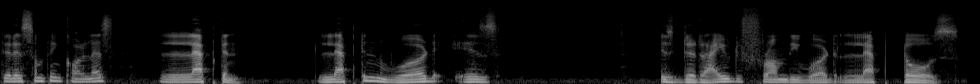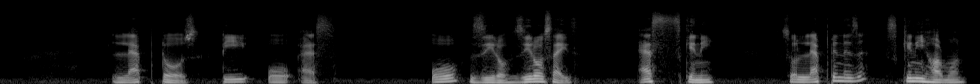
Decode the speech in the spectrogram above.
there is something called as leptin. Leptin word is is derived from the word leptos. Leptos, T O S. O zero, zero size. S skinny. So leptin is a skinny hormone.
